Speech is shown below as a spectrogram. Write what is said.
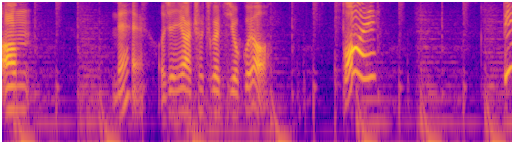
음, 네. 어제 이가 철쭉을 지었고요. 삐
